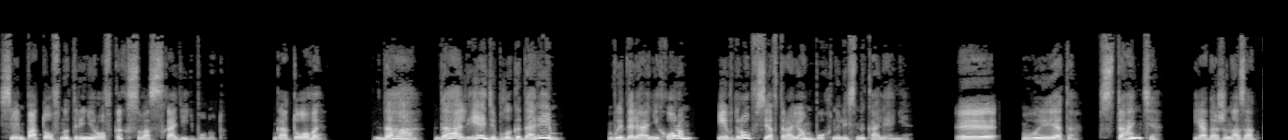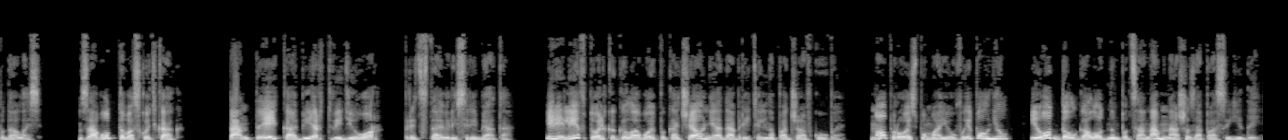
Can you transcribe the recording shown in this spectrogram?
Семь потов на тренировках с вас сходить будут. Готовы? Да, да, леди, благодарим. Выдали они хором, и вдруг все втроем бухнулись на колени. Э, вы это, встаньте. Я даже назад подалась. Зовут-то вас хоть как? Тантей, Каберт, Видиор, представились ребята. И релиф только головой покачал, неодобрительно поджав губы. Но просьбу мою выполнил и отдал голодным пацанам наши запасы еды.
